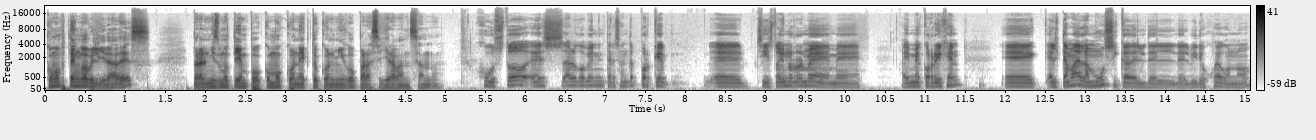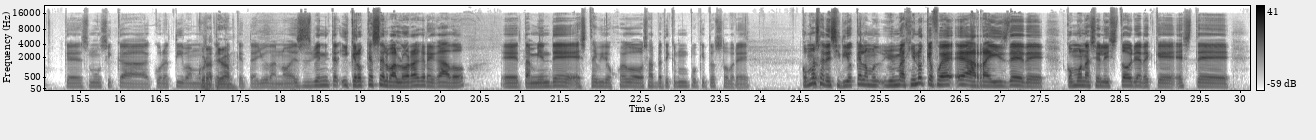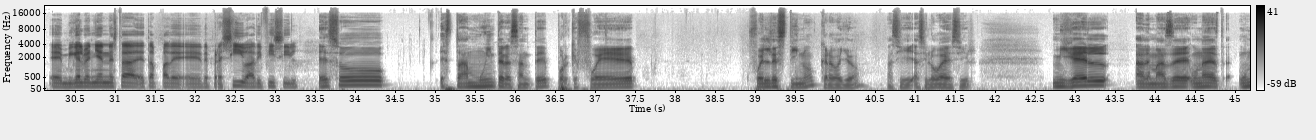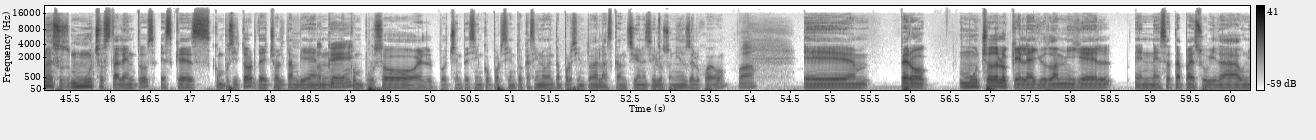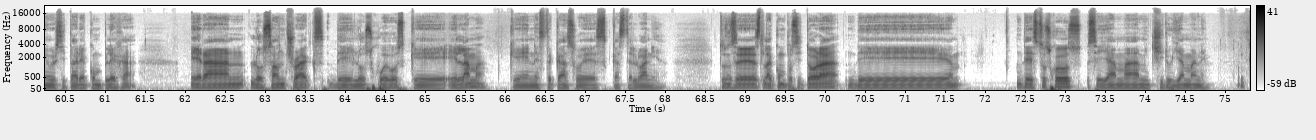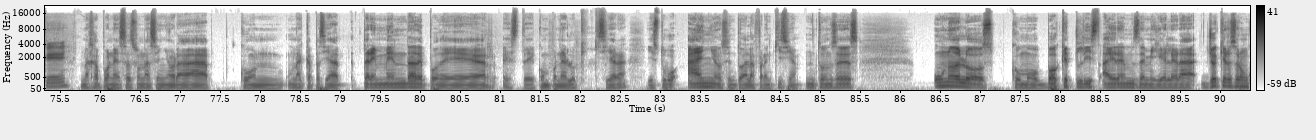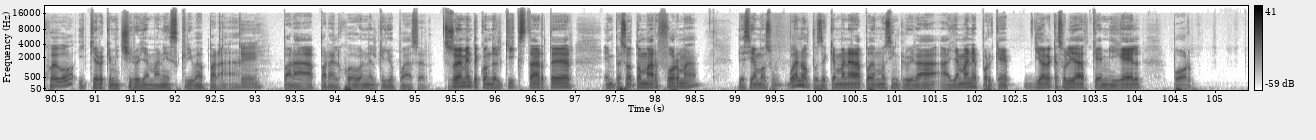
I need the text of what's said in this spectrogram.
cómo obtengo habilidades, pero al mismo tiempo cómo conecto conmigo para seguir avanzando. Justo es algo bien interesante porque eh, si estoy en un error me, me- ahí me corrigen. Eh, el tema de la música del, del, del videojuego, ¿no? Que es música curativa, música Curativa. Que, que te ayuda, ¿no? Eso es bien inter- y creo que es el valor agregado eh, también de este videojuego. O sea, platíquenme un poquito sobre cómo se decidió que la. Yo imagino que fue eh, a raíz de, de cómo nació la historia, de que este eh, Miguel venía en esta etapa de, eh, depresiva, difícil. Eso está muy interesante porque fue. Fue el destino, creo yo. Así, así lo voy a decir. Miguel, además de, una de- uno de sus muchos talentos, es que es compositor. De hecho, él también compuso el 85%, casi 90% de las canciones y los sonidos del juego. Wow. Eh, pero mucho de lo que le ayudó a Miguel en esa etapa de su vida universitaria compleja eran los soundtracks de los juegos que él ama, que en este caso es Castlevania. Entonces, la compositora de, de estos juegos se llama Michiru Yamane. Ok. Una japonesa es una señora con una capacidad tremenda de poder este, componer lo que quisiera y estuvo años en toda la franquicia. Entonces, uno de los como bucket list items de Miguel era, yo quiero hacer un juego y quiero que Michiru Yamane escriba para, Ok. para, para el juego en el que yo pueda hacer. Entonces, obviamente, cuando el Kickstarter empezó a tomar forma, decíamos, bueno, pues de qué manera podemos incluir a, a Yamane, porque dio la casualidad que Miguel, por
